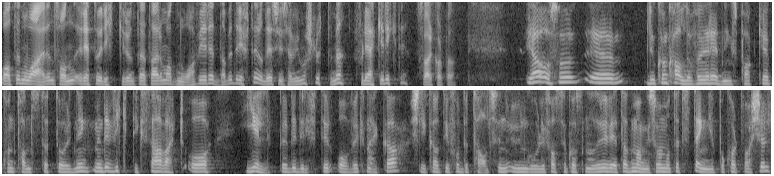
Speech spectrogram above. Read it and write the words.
Og at det nå er en sånn retorikk rundt dette her om at nå har vi redda bedrifter. Og det syns jeg vi må slutte med, for det er ikke riktig. Svar kort på det. Ja, også... Eh du kan kalle det for en redningspakke, kontantstøtteordning, men det viktigste har vært å hjelpe bedrifter over kneika, slik at de får betalt sine uunngåelige faste kostnader. Vi vet at mange som har måttet stenge på kort varsel,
